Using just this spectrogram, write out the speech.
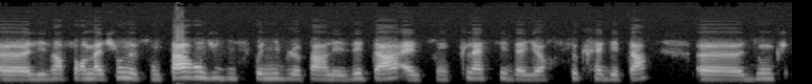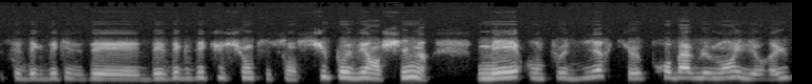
euh, les informations ne sont pas rendues disponibles par les États. Elles sont classées d'ailleurs secret d'État. Euh, donc, c'est des, des, exécutions qui sont supposées en Chine, mais on peut dire que probablement il y aurait eu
